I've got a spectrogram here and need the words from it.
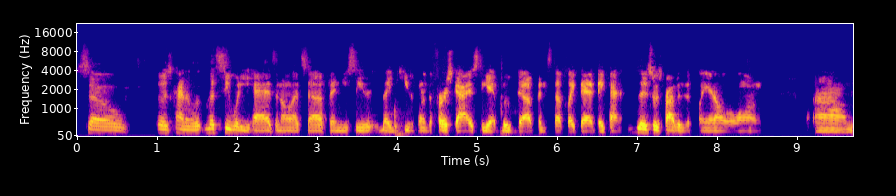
so it was kind of let's see what he has and all that stuff. And you see, like he's one of the first guys to get moved up and stuff like that. They kind of this was probably the plan all along. Um,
